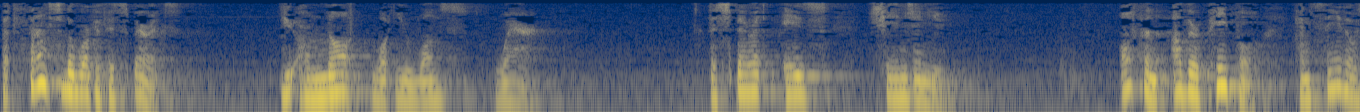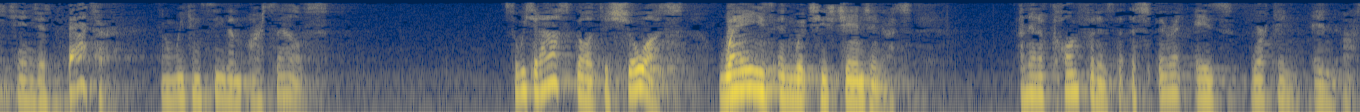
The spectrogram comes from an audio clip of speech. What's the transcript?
But thanks to the work of His Spirit, you are not what you once were. The Spirit is changing you. Often other people can see those changes better than we can see them ourselves. So we should ask God to show us ways in which He's changing us. And then of confidence that the Spirit is working in us.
